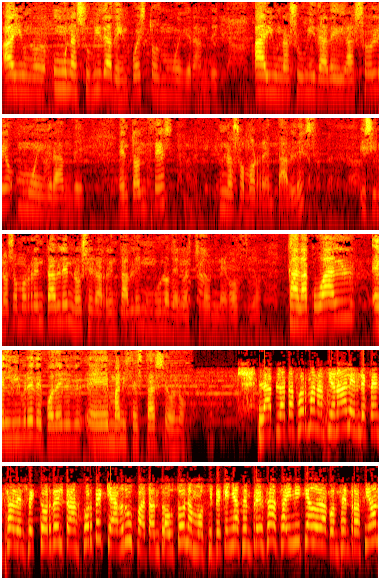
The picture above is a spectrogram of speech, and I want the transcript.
Hay una subida de impuestos muy grande, hay una subida de gasóleo muy grande. Entonces, no somos rentables. Y si no somos rentables, no será rentable ninguno de nuestros negocios. Cada cual es libre de poder eh, manifestarse o no. La Plataforma Nacional en Defensa del Sector del Transporte, que agrupa tanto autónomos y pequeñas empresas, ha iniciado la concentración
